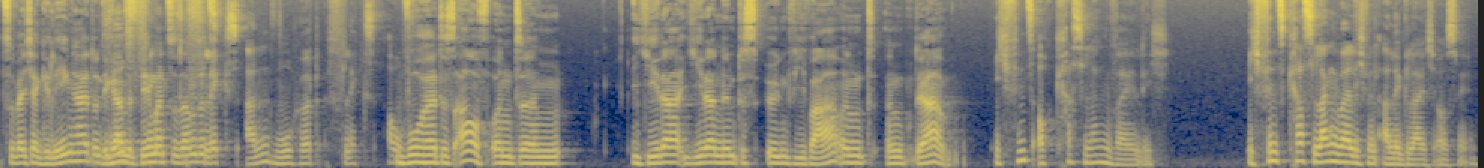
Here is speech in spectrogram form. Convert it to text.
zu welcher Gelegenheit und wo egal mit wem man zusammensitzt. Flex an, wo hört Flex auf? Wo hört es auf? Und ähm, jeder, jeder nimmt es irgendwie wahr und, und ja. Ich find's auch krass langweilig. Ich find's krass langweilig, wenn alle gleich aussehen.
